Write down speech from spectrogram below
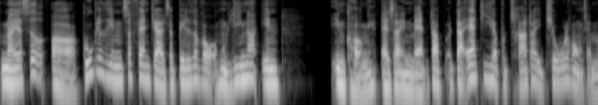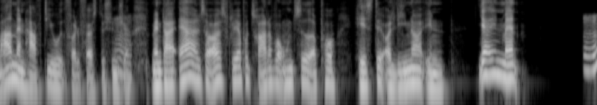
når jeg sad og googlede hende, så fandt jeg altså billeder, hvor hun ligner en en konge, altså en mand. Der, der er de her portrætter i kjoler, hvor hun ser meget mandhaftig ud for det første, synes mm. jeg. Men der er altså også flere portrætter, hvor hun sidder på heste og ligner en, ja, en mand. Mhm.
